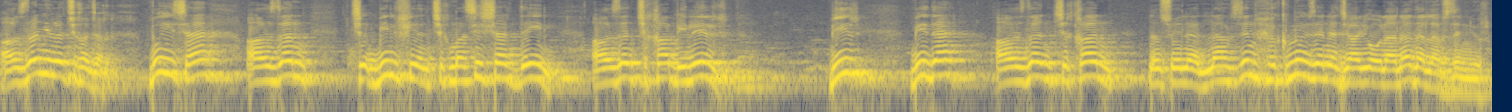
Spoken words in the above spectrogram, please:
Ağızdan yine çıkacak. Bu ise ağızdan bil fiil çıkması şart değil. Ağızdan çıkabilir. Bir, bir de ağızdan çıkan ne söyler? Lafzın hükmü üzerine cari olana da lafz deniyor.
